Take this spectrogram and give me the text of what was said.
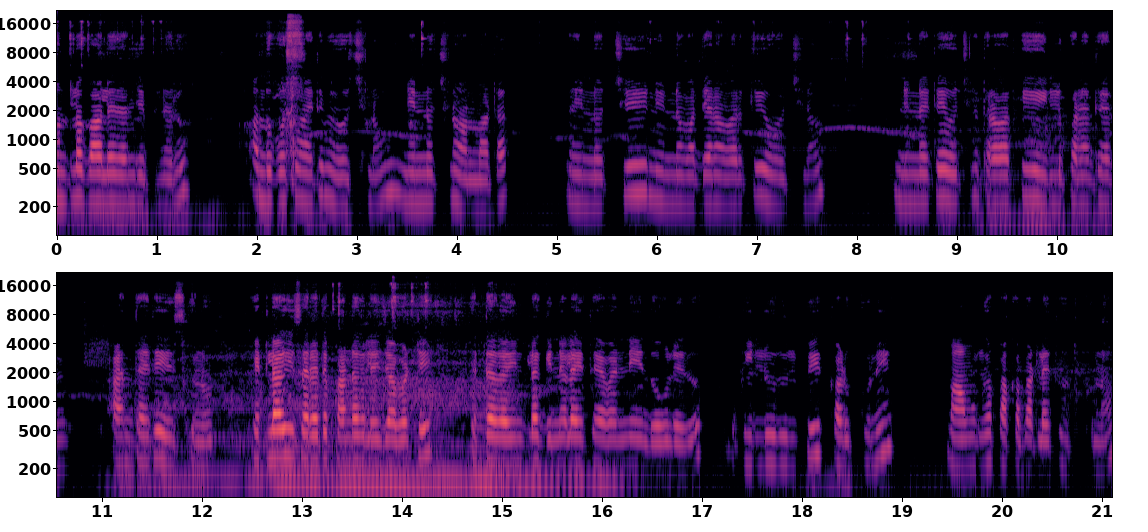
ఒంట్లో బాగాలేదని చెప్పినారు. అందుకోసం అయితే మేము వచ్చినాం. నిన్న వచ్చినాం అనమాట నిన్న వచ్చి నిన్న మధ్యాహ్నం వరకు వచ్చినాం. నిన్నైతే వచ్చిన తర్వాతకి ఇల్లు పని అయితే అంత అయితే వేసుకున్నాం. ఎట్లా ఈసారి అయితే పండగ లేదు కాబట్టి పెద్దగా ఇంట్లో గిన్నెలు అయితే అవన్నీ దోవలేదు ఒక ఇల్లు దులిపి కడుక్కొని మామూలుగా పక్క బట్టలు అయితే ఉతుకున్నాం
